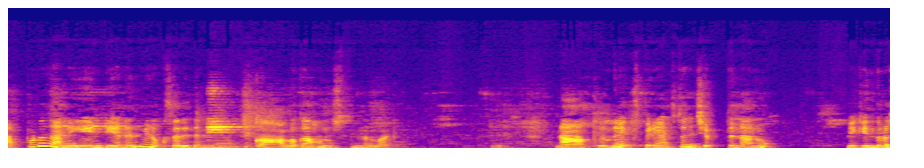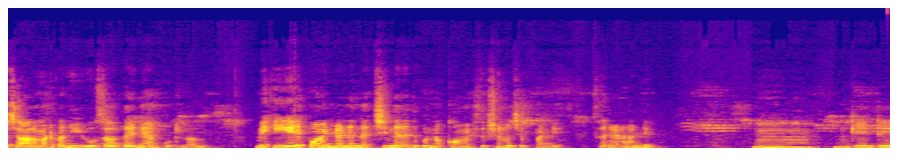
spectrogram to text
అప్పుడు దాన్ని ఏంటి అనేది మీరు ఒకసారి దాన్ని ఒక అవగాహన వస్తుందన్నమాట. నాకున్న ఎక్స్పీరియన్స్తో నేను చెప్తున్నాను. మీకు ఇందులో చాలా మటుకు అన్ని యూస్ అవుతాయని అనుకుంటున్నాను. మీకు ఏ పాయింట్ అనేది నచ్చింది అనేది కూడా నాకు కామెంట్ సెక్షన్లో చెప్పండి. సరేనా అండి? ఇంకేంటి?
